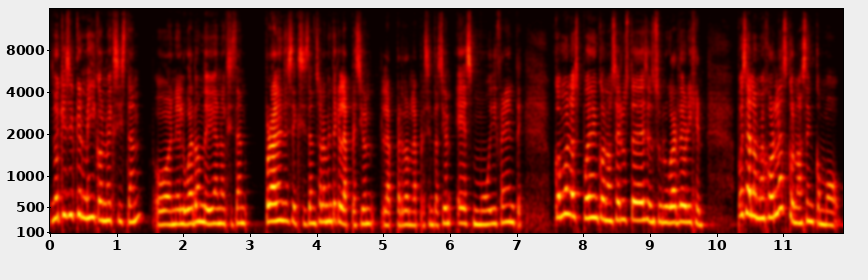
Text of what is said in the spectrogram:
no quiere decir que en México no existan o en el lugar donde vivan no existan, probablemente existan, solamente que la presión, la, perdón, la presentación es muy diferente. ¿Cómo los pueden conocer ustedes en su lugar de origen? Pues a lo mejor las conocen como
